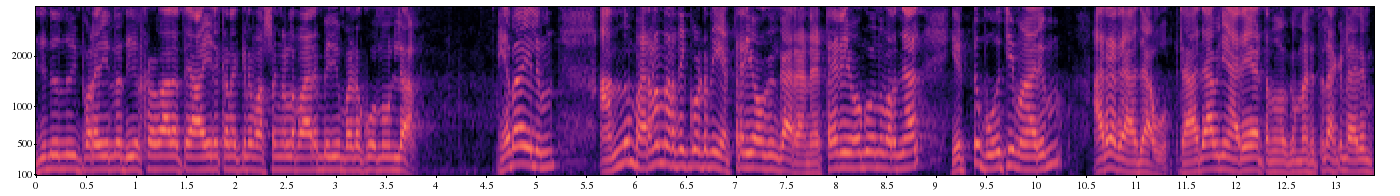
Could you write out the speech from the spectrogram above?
ഇതിനൊന്നും ഈ പറയുന്ന ദീർഘകാലത്തെ ആയിരക്കണക്കിന് വർഷങ്ങളുടെ പാരമ്പര്യവും പഴക്കമൊന്നുമില്ല. ഏതായാലും അന്നും ഭരണം നടത്തിക്കൊണ്ടത് എട്ടര യോഗംകാരാണ് എട്ടര യോഗം എന്ന് പറഞ്ഞാൽ എട്ട് പോറ്റിമാരും അര രാജാവും. രാജാവിനെ അരയായിട്ട് നമുക്ക് മനസ്സിലാക്കേണ്ട കാര്യം.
